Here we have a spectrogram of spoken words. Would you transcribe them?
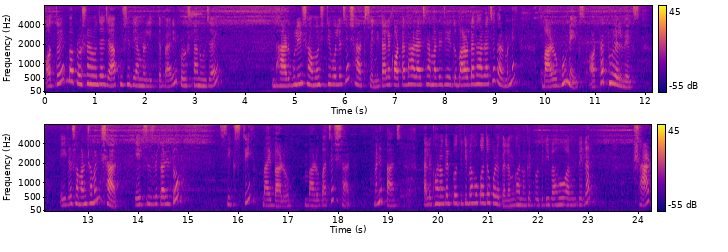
অতএব বা প্রশ্ন অনুযায়ী যা খুশি দিয়ে আমরা লিখতে পারি, প্রশ্নানুযায়ী ধারগুলির সমষ্টি বলেছে ষাট সেমি তাহলে কটা ধার আছে আমাদের? যেহেতু বারোটা ধার আছে, তার মানে বারো গুণ এক্স অর্থাৎ টুয়েলভ এক্স এইটা সমান সমান ষাট। X equal to sixty by বারো। বারো পাঁচের ষাট মানে পাঁচ। তাহলে ঘনকের প্রতিটি বাহু কত করে পেলাম? ঘনকের প্রতিটি বাহু আমি পেলাম ষাট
